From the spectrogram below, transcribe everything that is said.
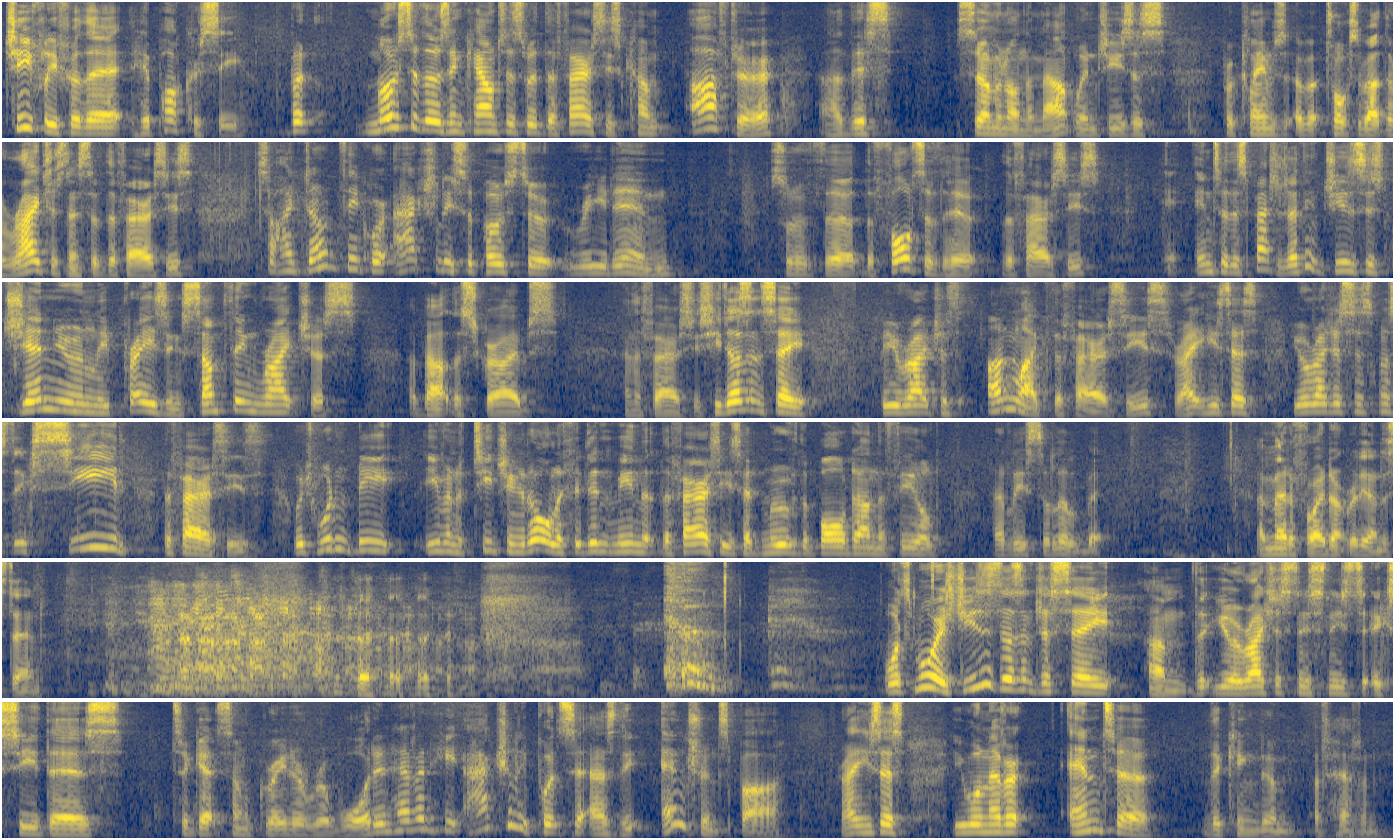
chiefly for their hypocrisy. But most of those encounters with the Pharisees come after uh, this Sermon on the Mount when Jesus proclaims about, talks about the righteousness of the Pharisees. So I don't think we're actually supposed to read in sort of the, the faults of the, the Pharisees into this passage. I think Jesus is genuinely praising something righteous about the scribes and the Pharisees. He doesn't say, be righteous unlike the Pharisees, right? He says, your righteousness must exceed the Pharisees, which wouldn't be even a teaching at all if it didn't mean that the Pharisees had moved the ball down the field at least a little bit. A metaphor I don't really understand. What's more is Jesus doesn't just say um, that your righteousness needs to exceed theirs to get some greater reward in heaven. He actually puts it as the entrance bar, right? He says, You will never enter the kingdom of heaven.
